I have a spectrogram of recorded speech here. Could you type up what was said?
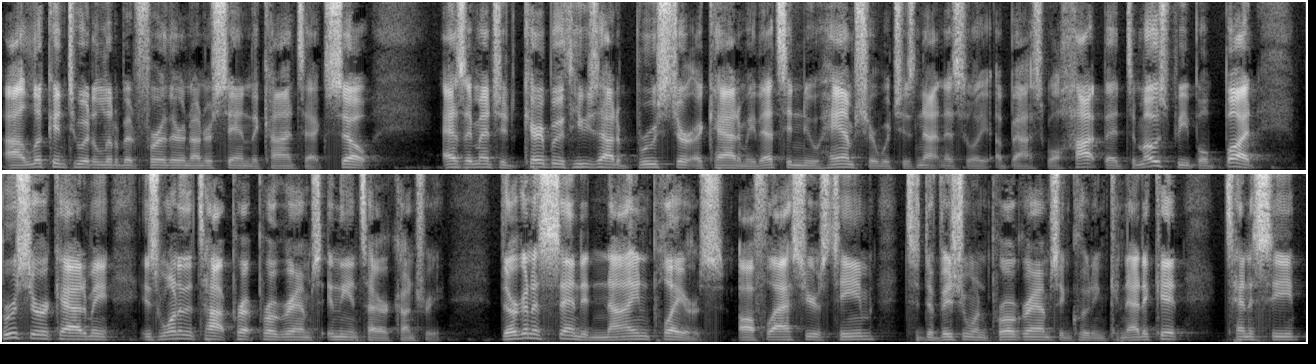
uh, look into it a little bit further and understand the context. So as I mentioned, Carey Booth, he was out of Brewster Academy. That's in New Hampshire, which is not necessarily a basketball hotbed to most people, but Brewster Academy is one of the top prep programs in the entire country. They're going to send nine players off last year's team to Division One programs, including Connecticut, Tennessee,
